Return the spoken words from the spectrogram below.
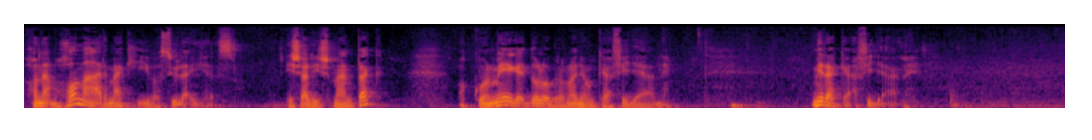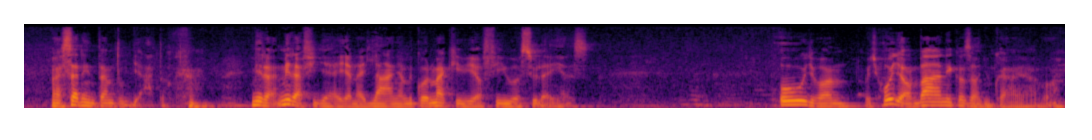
hanem ha már meghív a szüleihez, és el is mentek, akkor még egy dologra nagyon kell figyelni. Mire kell figyelni? Mert szerintem tudjátok. Mire, mire figyeljen egy lány, amikor meghívja a fiú a szüleihez? Úgy van, hogy hogyan bánik az anyukájával.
